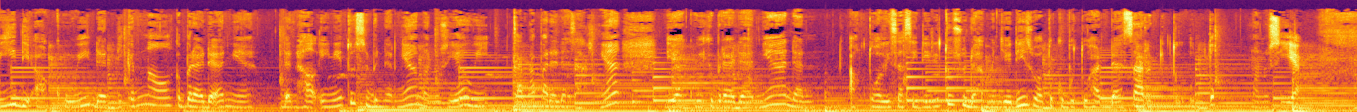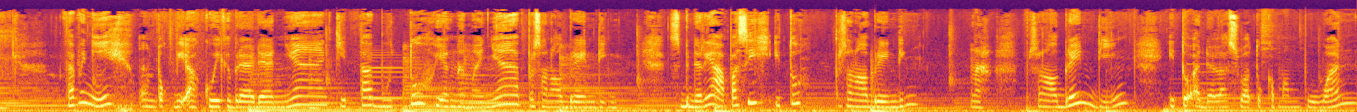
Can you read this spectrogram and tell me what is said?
tapi diakui dan dikenal keberadaannya dan hal ini tuh sebenarnya manusiawi karena pada dasarnya diakui keberadaannya dan aktualisasi diri tuh sudah menjadi suatu kebutuhan dasar gitu untuk manusia. Tapi nih, untuk diakui keberadaannya, kita butuh yang namanya personal branding. Sebenarnya apa sih itu personal branding? Nah, personal branding itu adalah suatu kemampuan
